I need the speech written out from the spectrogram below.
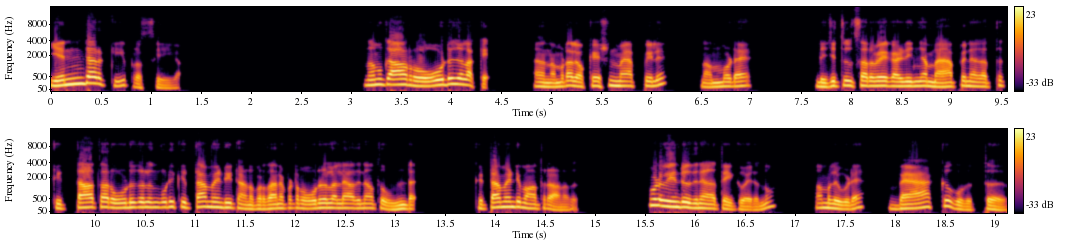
എന്റർ കീ പ്രസ് ചെയ്യുക. നമുക്ക് ആ റോഡുകളൊക്കെ നമ്മുടെ ലൊക്കേഷൻ മാപ്പിൽ നമ്മുടെ ഡിജിറ്റൽ സർവേ കഴിഞ്ഞ മാപ്പിനകത്ത് കിട്ടാത്ത റോഡുകളും കൂടി കിട്ടാൻ വേണ്ടിയിട്ടാണ്. പ്രധാനപ്പെട്ട റോഡുകളെല്ലാം അതിനകത്ത് ഉണ്ട്. കിട്ടാൻ വേണ്ടി മാത്രമാണത് നമ്മൾ വീണ്ടും ഇതിനകത്തേക്ക് വരുന്നു. നമ്മളിവിടെ ബാക്ക് കൊടുത്ത്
